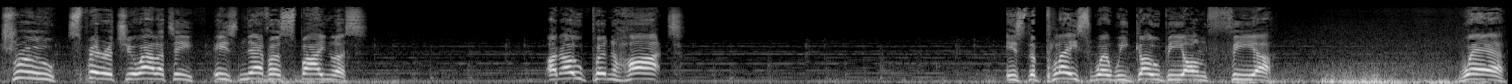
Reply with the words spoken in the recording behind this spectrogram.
True spirituality is never spineless. An open heart is the place where we go beyond fear, where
